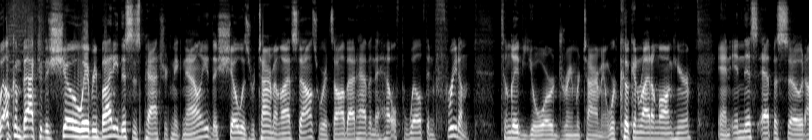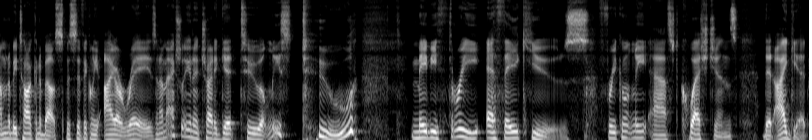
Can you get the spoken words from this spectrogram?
Welcome back to the show, everybody. This is Patrick McNally. The show is Retirement Lifestyles, where it's all about having the health, wealth, and freedom to live your dream retirement. We're cooking right along here. And in this episode, I'm going to be talking about specifically IRAs. And I'm actually going to try to get to at least two, maybe three FAQs, frequently asked questions that I get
